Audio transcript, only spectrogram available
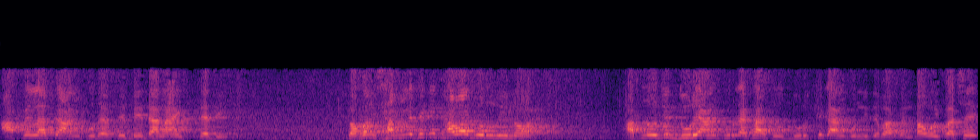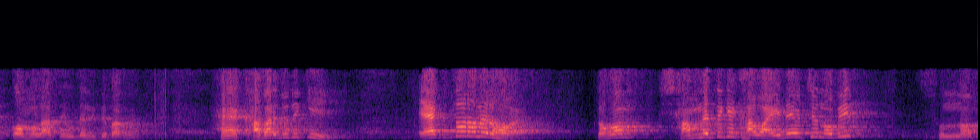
আপেল আছে আঙ্কুর আছে, বেদানা ইত্যাদি, তখন সামনে থেকে খাওয়া জরুরি নয়। আপনি ওই যে দূরে আঙ্কুর রাখা আছে দূর থেকে আঙ্কুর নিতে পারবেন, বা ওই পাশে কমলা আছে, ওটা নিতে পারবেন। হ্যাঁ খাবার যদি কি এক ধরনের হয়। তখন সামনে থেকে খাওয়া, এটাই হচ্ছে নবীর সুন্নত।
